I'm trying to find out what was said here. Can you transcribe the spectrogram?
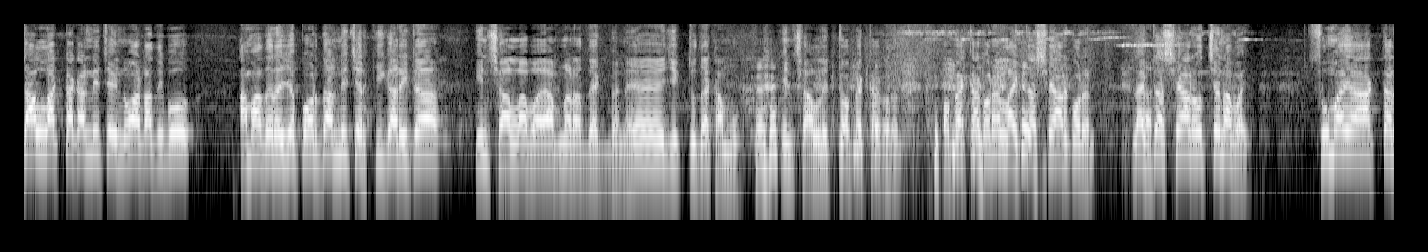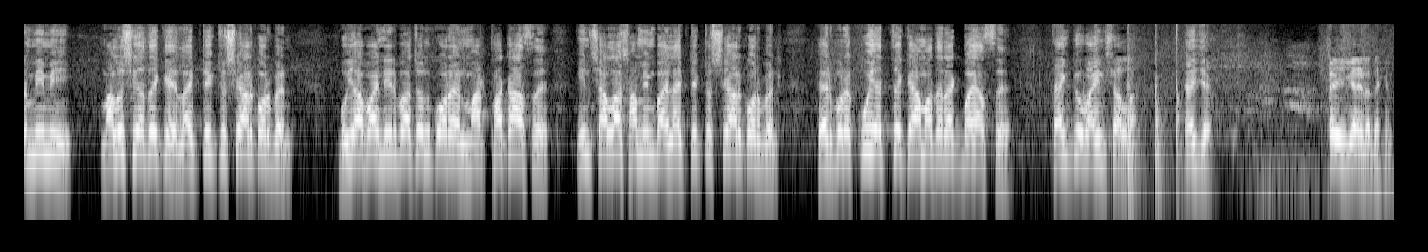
চার লাখ টাকার নিচে এই নোয়াটা দিব। আমাদের এই যে পর্দার নিচের কি গাড়িটা? ইনশাল্লাহ ভাই আপনারা দেখবেন। এই যে একটু দেখামু। ইনশাল্লাহ একটু অপেক্ষা করেন। অপেক্ষা করেন লাইভটা শেয়ার করেন। লাইভটা শেয়ার হচ্ছে না ভাই। সুমাইয়া আক্তার মিমি মালয়েশিয়া থেকে লাইভটা একটু শেয়ার করবেন। ভুইয়া ভাই নির্বাচন করেন মাঠ ফাঁকা আছে। ইনশাল্লাহ শামিম ভাই লাইভটা একটু শেয়ার করবেন। এরপরে কুয়েত থেকে আমাদের এক ভাই আছে। থ্যাংক ইউ ভাই ইনশাল্লাহ এই যে। এই গাড়িটা দেখেন।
